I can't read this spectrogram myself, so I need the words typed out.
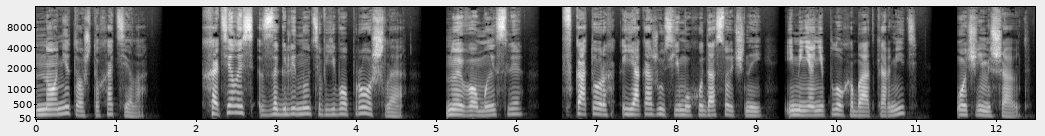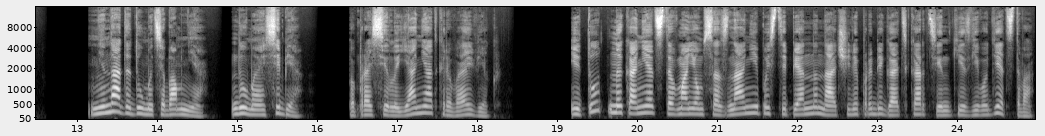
но не то, что хотела. Хотелось заглянуть в его прошлое, но его мысли, в которых я кажусь ему худосочной и меня неплохо бы откормить, очень мешают. «Не надо думать обо мне, думай о себе», — попросила я, не открывая век. И тут, наконец-то, в моем сознании постепенно начали пробегать картинки из его детства.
